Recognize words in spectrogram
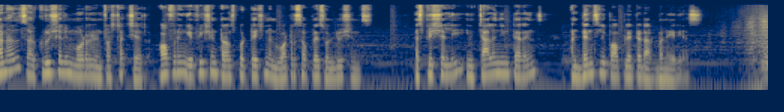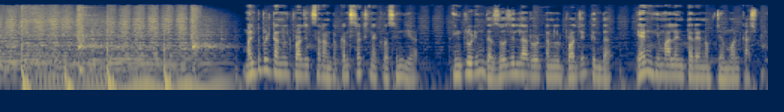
Tunnels are crucial in modern infrastructure, offering efficient transportation and water supply solutions, especially in challenging terrains and densely populated urban areas. Multiple tunnel projects are under construction across India, including the Zojila Road Tunnel project in the young Himalayan terrain of Jammu and Kashmir.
